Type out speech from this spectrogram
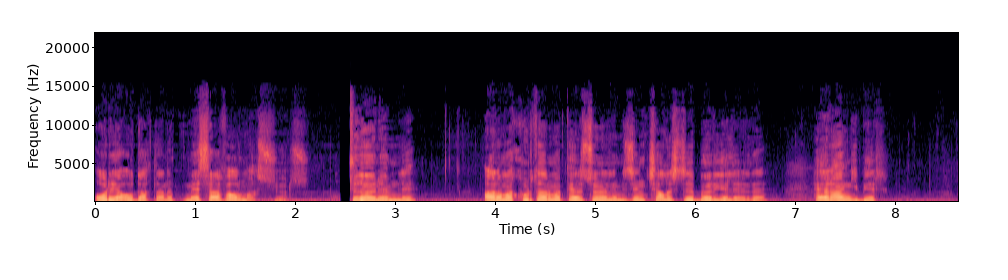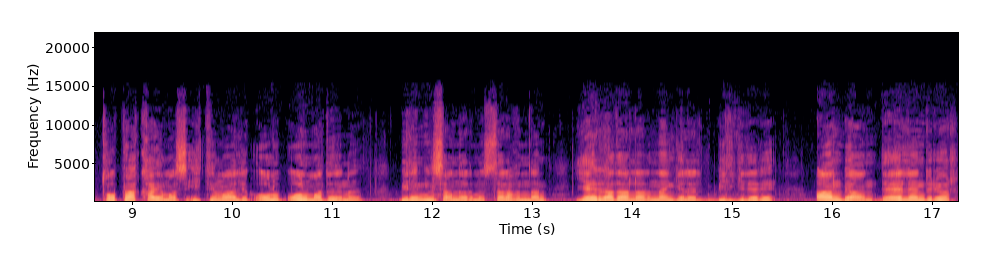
oraya odaklanıp mesafe almak istiyoruz. Şu da önemli. Arama kurtarma personelimizin çalıştığı bölgelerde herhangi bir toprak kayması ihtimali olup olmadığını bilim insanlarımız tarafından yer radarlarından gelen bilgileri an be an değerlendiriyor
